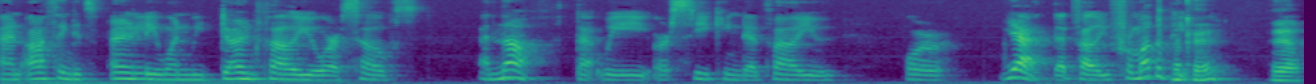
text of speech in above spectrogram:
And I think it's only when we don't value ourselves enough that we are seeking that value or yeah, that value from other people. Okay. Yeah,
